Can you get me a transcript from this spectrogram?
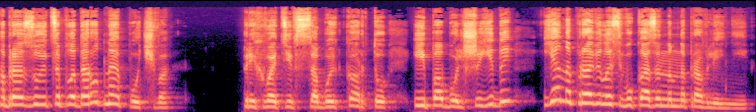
образуется плодородная почва. Прихватив с собой карту и побольше еды, я направилась в указанном направлении.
